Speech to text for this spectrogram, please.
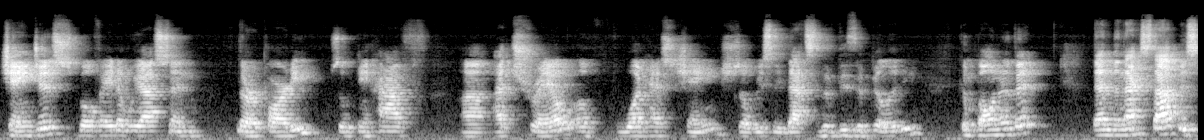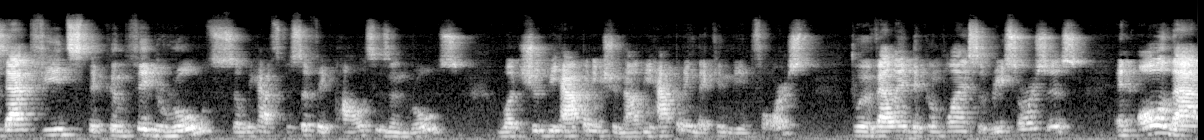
changes, both AWS and third party. So we can have uh, a trail of what has changed. So obviously that's the visibility component of it. Then the next step is that feeds the config rules. So we have specific policies and rules. What should be happening, should not be happening, that can be enforced to evaluate the compliance of resources. And all of that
